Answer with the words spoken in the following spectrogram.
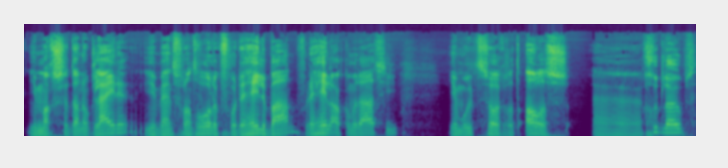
Je mag ze dan ook leiden. Je bent verantwoordelijk voor de hele baan, voor de hele accommodatie. Je moet zorgen dat alles goed loopt.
